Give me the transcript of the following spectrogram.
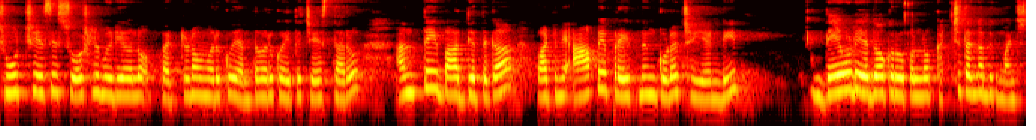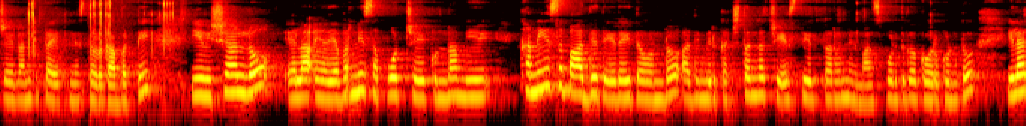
షూట్ చేసి సోషల్ మీడియాలో పెట్టడం వరకు ఎంతవరకు అయితే చేస్తారో అంతే బాధ్యతగా వాటిని ఆపే ప్రయత్నం కూడా చేయండి. దేవుడు ఏదో ఒక రూపంలో ఖచ్చితంగా మీకు మంచి చేయడానికి ప్రయత్నిస్తాడు కాబట్టి ఈ విషయాల్లో ఎలా ఎవరిని సపోర్ట్ చేయకుండా మీ కనీస బాధ్యత ఏదైతే ఉందో అది మీరు ఖచ్చితంగా చేసి తీరుతారని నేను మనస్ఫూర్తిగా కోరుకుంటూ ఇలా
